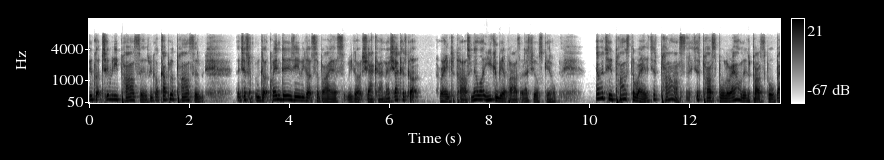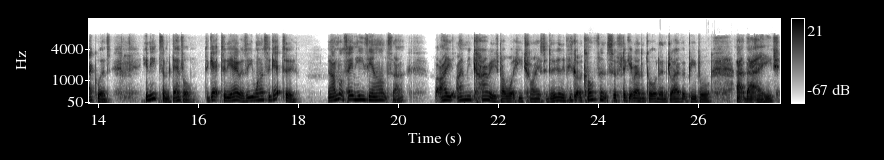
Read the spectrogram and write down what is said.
We've got too many passes. We've got a couple of passes that just. We've got Guendouzi. We've got Ceballos. We've got Xhaka. Now Xhaka's got range of pass. You know what? You can be a passer. That's your skill. The other two passed away. They just passed. They just passed the ball around. They just passed the ball backwards. You need some devil to get to the areas that you want us to get to. And I'm not saying he's the answer, but I, I'm encouraged by what he tries to do. And if he's got the confidence to flick it around the corner and drive at people at that age,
